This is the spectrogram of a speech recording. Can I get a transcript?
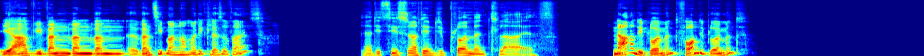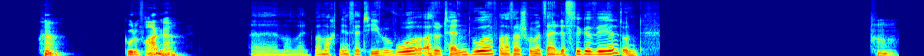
Ja, wie wann, wann, wann, äh, wann sieht man nochmal die Classifieds? Ja, die ziehst du, nachdem die Deployment klar ist. Nach dem Deployment? Vorm Deployment? Hm. Gute Frage, hä? Äh, Moment, man macht einen Initiativewurf, also Tenwurf, man hat dann schon mit seiner Liste gewählt und Hm.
